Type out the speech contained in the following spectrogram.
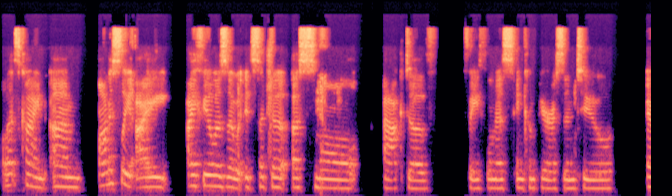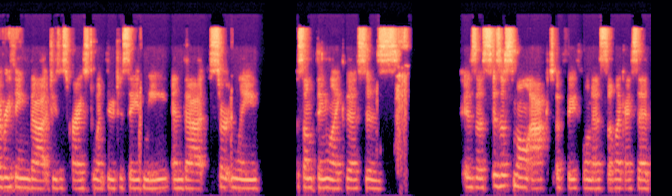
Well, that's kind. Um, honestly, I I feel as though it's such a, a small act of faithfulness in comparison to everything that Jesus Christ went through to save me, and that certainly something like this is is a is a small act of faithfulness. So, like I said,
